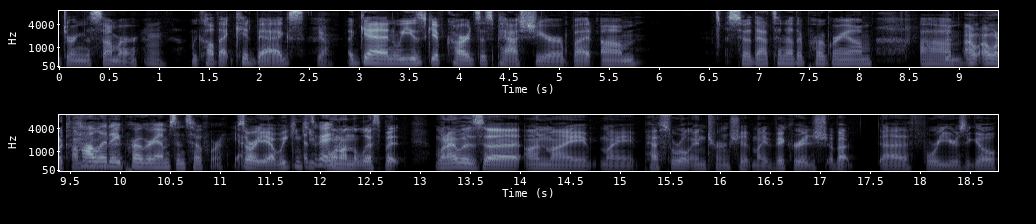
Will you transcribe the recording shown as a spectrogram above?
during the summer. Mm. We call that kid bags. Yeah. Again, we used gift cards this past year, but um, so that's another program. Um, I, I want to comment on holiday programs and so forth. Yeah. Sorry, yeah, we can keep okay. going on the list, but when I was uh, on my my pastoral internship, my vicarage about uh, four years ago,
